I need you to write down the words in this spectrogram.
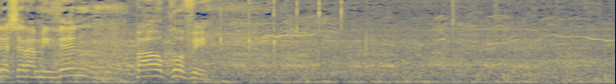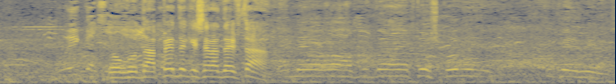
Τέσσερα 0 πάω κόφι. Ο Ίκας, Το 85 και 47. Λέμε, αφού πέρανε αυτός χρόνος, τι περιμένεις;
